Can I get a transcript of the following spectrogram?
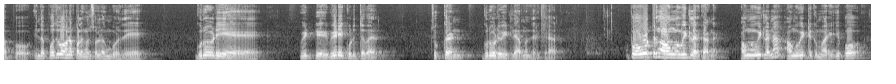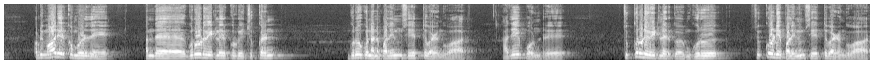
அப்போது இந்த பொதுவான பலன்கள் சொல்லும்போது குருவுடைய வீட்டு வீடை கொடுத்தவர் சுக்கரன் குருவோட வீட்டில் அமர்ந்திருக்கிறார். அப்போ ஒவ்வொருத்தருங்க அவங்க வீட்டில் இருக்காங்க. அவங்க வீட்டிலனா அவங்க வீட்டுக்கு மாறி. இப்போது அப்படி மாறி இருக்கும் பொழுது அந்த குருவோட வீட்டில் இருக்கக்கூடிய சுக்கிரன் குருவுக்குண்டான பலனும் சேர்த்து வழங்குவார். அதே போன்று சுக்கருடைய வீட்டில் இருக்கும் குரு சுக்கருடைய பலனும் சேர்த்து வழங்குவார்.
